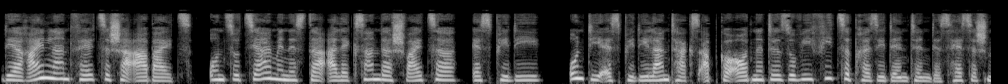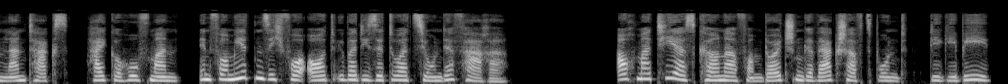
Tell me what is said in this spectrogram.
Der rheinland-pfälzische Arbeits- und Sozialminister Alexander Schweitzer, SPD, und die SPD-Landtagsabgeordnete sowie Vizepräsidentin des Hessischen Landtags, Heike Hofmann, informierten sich vor Ort über die Situation der Fahrer. Auch Matthias Körner vom Deutschen Gewerkschaftsbund, DGB,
